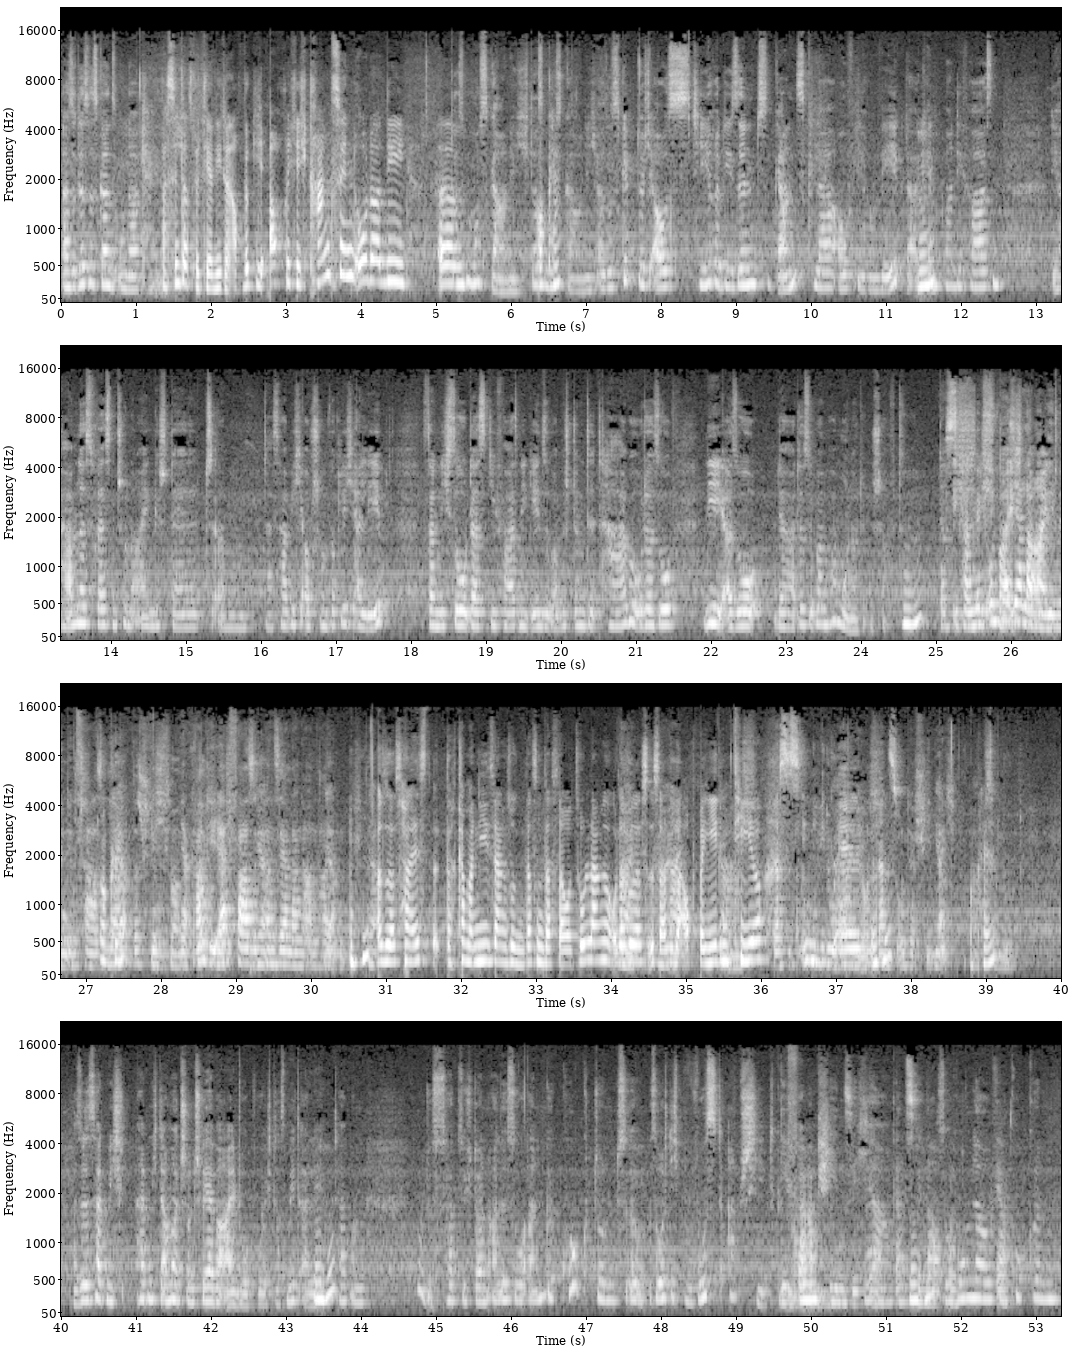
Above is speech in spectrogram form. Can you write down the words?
Also das ist ganz unabhängig. Was sind das für Tiere, die dann auch wirklich auch richtig krank sind oder die das ähm, muss gar nicht. Das okay. muss gar nicht. Also es gibt durchaus Tiere, die sind ganz klar auf ihrem Weg. Da erkennt mhm. man die Phasen. Die haben das Fressen schon eingestellt. Ähm, das habe ich auch schon wirklich erlebt. Es ist dann nicht so, dass die Phasen, die gehen so über bestimmte Tage oder so. Nee, also der hat das über ein paar Monate geschafft. Mhm. Das ich, kann mitunter sehr lange gehen mit den Phasen. Okay. Ja, das stimmt. Ja, gerade die Erdphase ja. kann sehr lange anhalten. Ja. Mhm. Also das heißt, da kann man nie sagen, so das und das dauert so lange oder Nein. so. Das ist also Nein. auch bei jedem Tier. Das ist individuell und mhm. ganz unterschiedlich. Okay. Absolut. Also das hat mich, hat mich damals schon schwer beeindruckt, wo ich das miterlebt mhm. habe. Und das hat sich dann alles so angeguckt und äh, so richtig bewusst Abschied genommen. Die verabschieden sich, ja, ja ganz mhm. genau. So rumlaufen, ja. gucken,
